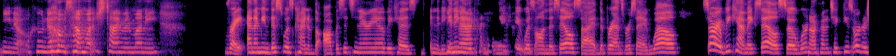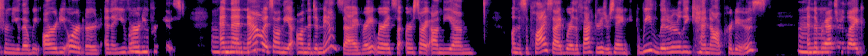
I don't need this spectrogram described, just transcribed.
you know, who knows how much time and money Right. And I mean, this was kind of the opposite scenario because in the beginning exactly. of the pandemic, it was on the sales side. The brands were saying, well, sorry, we can't make sales. So we're not going to take these orders from you that we already ordered and that you've mm-hmm. already produced. Mm-hmm. And then now it's on the on the demand side, right? Where it's or sorry, on the um on the supply side where the factories are saying we literally cannot produce. Mm-hmm. And the mm-hmm. brands are like,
